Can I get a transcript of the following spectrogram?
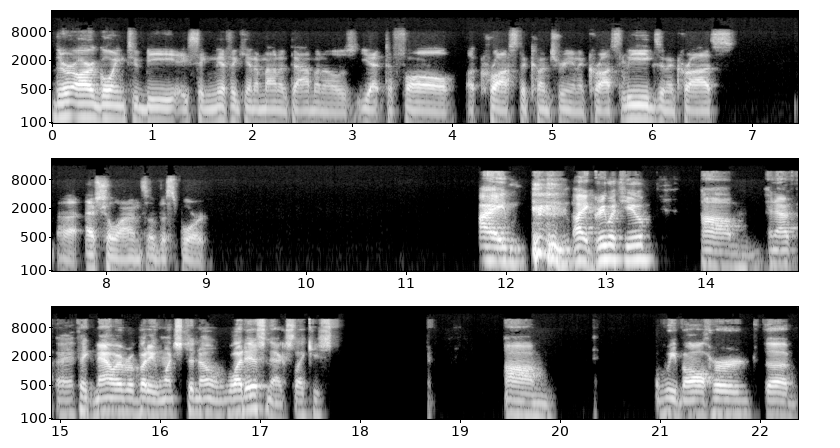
there are going to be a significant amount of dominoes yet to fall across the country and across leagues and across uh, echelons of the sport. I I agree with you, um, and I, I, think now everybody wants to know what is next. Like you, Um, we've all heard the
